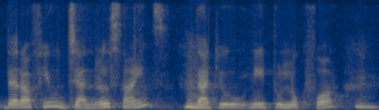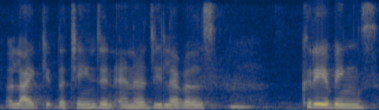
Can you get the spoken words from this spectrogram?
there are few general signs hmm. that you need to look for, hmm. like the change in energy levels, hmm. cravings,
